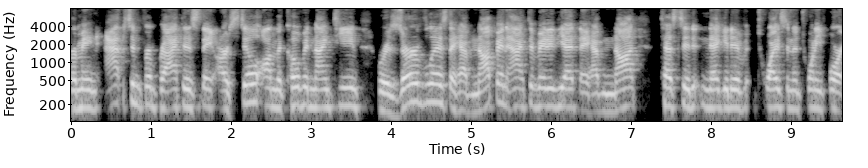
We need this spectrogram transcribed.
remain absent from practice. They are still on the COVID 19 reserve list. They have not been activated yet. They have not tested negative twice in a 24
